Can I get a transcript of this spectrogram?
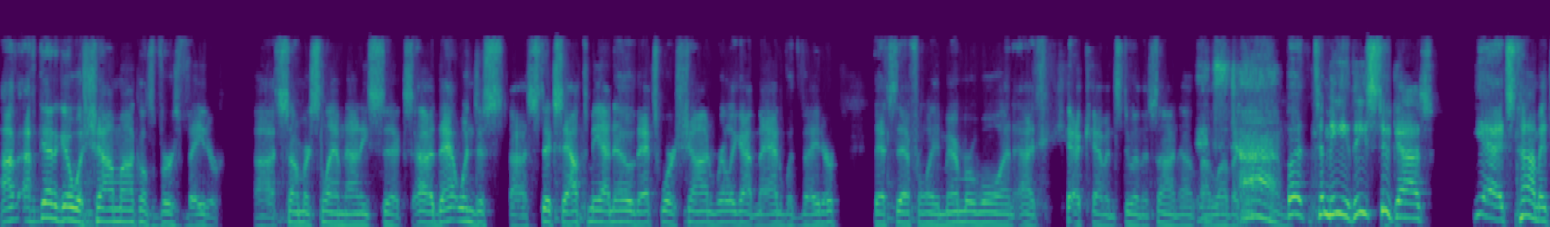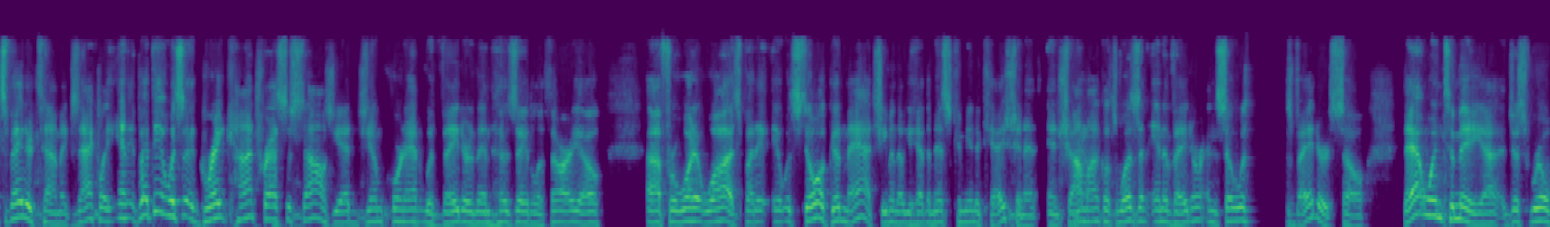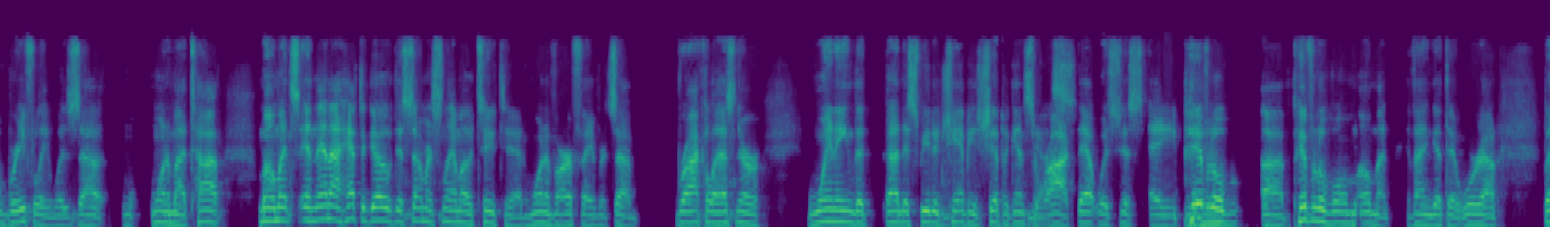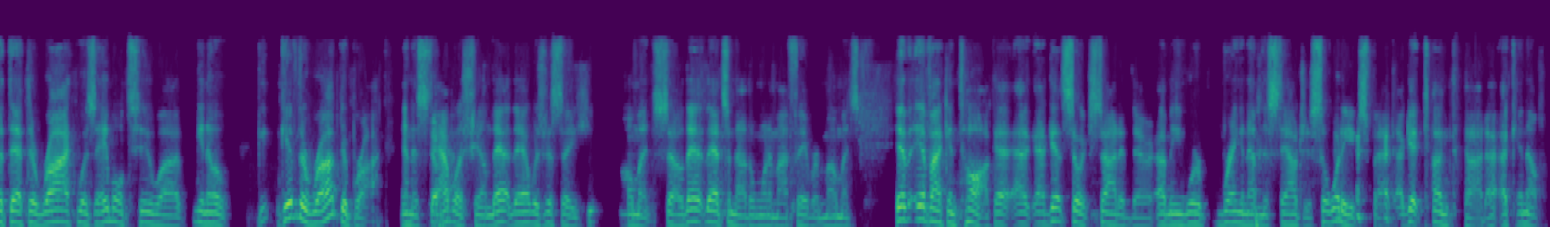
I've, I've got to go with Shawn Michaels versus Vader, uh, SummerSlam 96. Uh, that one just uh, sticks out to me. I know that's where Shawn really got mad with Vader. That's definitely memorable. And uh, yeah, Kevin's doing the sign. I, I love it. time. But to me, these two guys, yeah, it's time. It's Vader time, exactly. And but it was a great contrast of styles. You had Jim Cornette with Vader, then Jose Lothario uh, for what it was. But it, it was still a good match, even though you had the miscommunication. And, and Shawn Yeah. Michaels was an innovator, and so was Vader. So that one to me, uh, just real briefly, was uh, w- one of my top moments. And then I have to go to SummerSlam 02, Ted, one of our favorites. Uh, Brock Lesnar winning the undisputed championship against The Rock. That was just a pivotal, uh, pivotal moment, if I can get that word out. But that The Rock was able to, uh, you know, g- give the rub to Brock and establish him. That that was just a huge moment. So that that's another one of my favorite moments. If if I can talk, I, I, I get so excited there. I mean, we're bringing up nostalgia. So what do you expect? I get tongue tied. I, I cannot.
